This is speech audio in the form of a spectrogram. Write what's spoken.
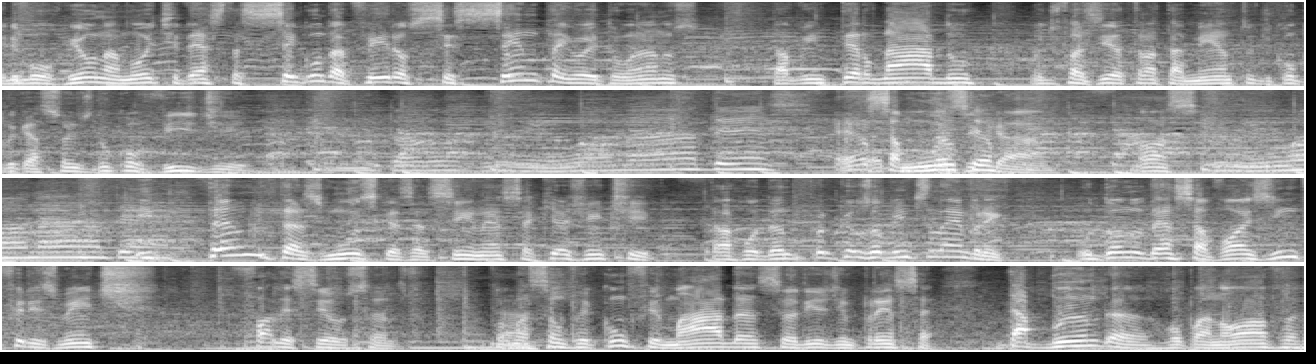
ele morreu na noite desta segunda-feira, aos 68 anos. Estava internado, onde fazia tratamento de complicações do Covid. Essa música, nossa. E tantas músicas assim, né? Essa aqui a gente tá rodando porque os ouvintes lembrem. O dono dessa voz, infelizmente, faleceu, Sandro. A informação foi confirmada, assessoria de imprensa da banda Roupa Nova.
